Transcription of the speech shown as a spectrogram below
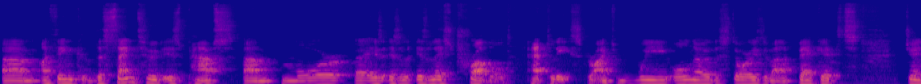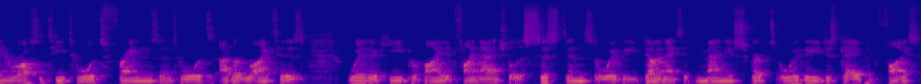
um, I think the sainthood is perhaps um, more uh, is, is, is less troubled, at least, right? We all know the stories about Beckett's generosity towards friends and towards other writers, whether he provided financial assistance or whether he donated manuscripts or whether he just gave advice.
